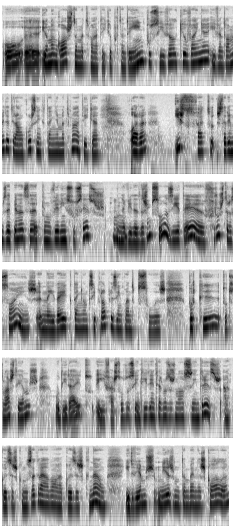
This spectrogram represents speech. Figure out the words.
Ou uh, eu não gosto da matemática, portanto, é impossível que eu venha eventualmente a tirar um curso em que tenha matemática. Ora, isto, de facto, estaremos apenas a promover insucessos uhum, na vida das sim. pessoas e até frustrações na ideia que tenham de si próprias enquanto pessoas, porque todos nós temos o direito, e faz todo o sentido em termos dos nossos interesses. Há coisas que nos agradam, há coisas que não. E devemos, mesmo também na escola,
